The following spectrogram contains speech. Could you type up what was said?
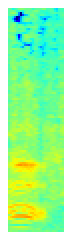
Ow!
